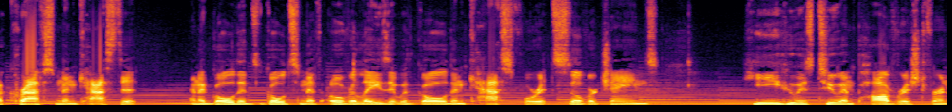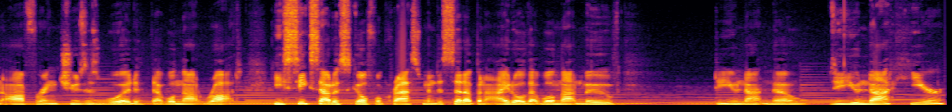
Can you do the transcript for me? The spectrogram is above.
A craftsman cast it, and a goldsmith overlays it with gold and casts for it silver chains. He who is too impoverished for an offering chooses wood that will not rot. He seeks out a skillful craftsman to set up an idol that will not move. Do you not know? Do you not hear?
